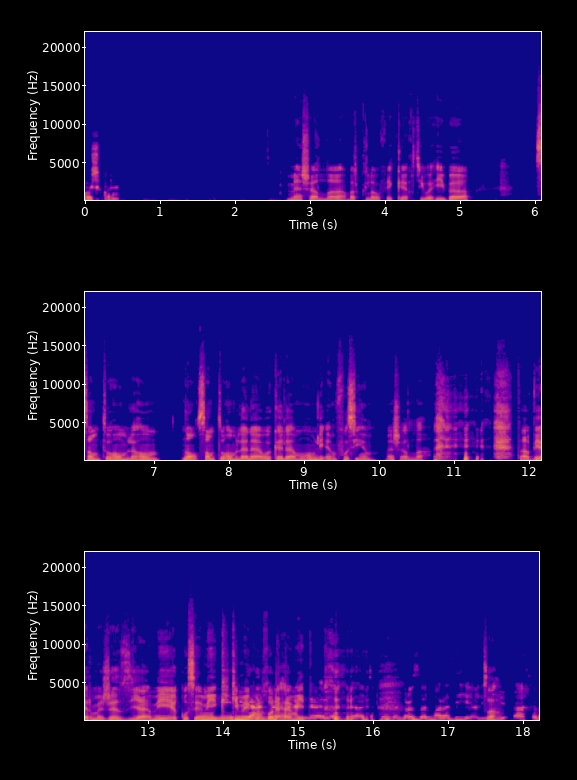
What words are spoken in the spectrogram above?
وشكرا. ما شاء الله بارك الله فيك يا أختي وهيبة. صمتهم لهم نو صمتهم لنا وكلامهم لأنفسهم. ما شاء الله. تعبير مجازي عميق وسميك يعني كما يقول خونا حميد. تقريبا العزلة المرضية. يعني صح. آخر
